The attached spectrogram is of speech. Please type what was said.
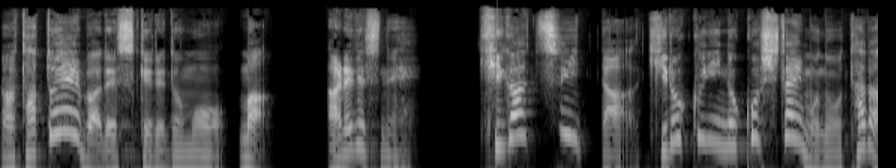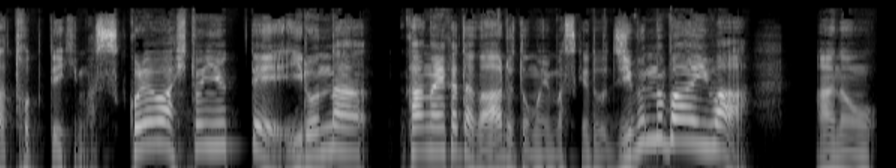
例えばですけれども、まあ、あれですね。気がついた記録に残したいものをただ取っていきます。これは人によっていろんな考え方があると思いますけど、自分の場合は、あの、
